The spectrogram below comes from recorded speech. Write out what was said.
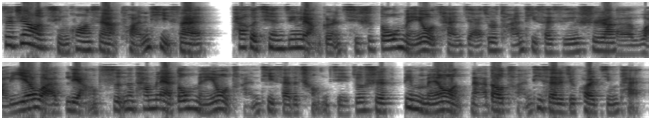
在这样的情况下，团体赛他和千金两个人其实都没有参加，就是团体赛其实是让呃瓦利耶娃两次，那他们俩都没有团体赛的成绩，就是并没有拿到团体赛的这块金牌。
